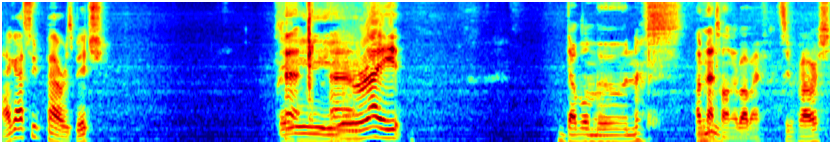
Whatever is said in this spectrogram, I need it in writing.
I got superpowers, bitch. Hey. You're. Double moon. I'm not mm. telling her about my superpowers.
